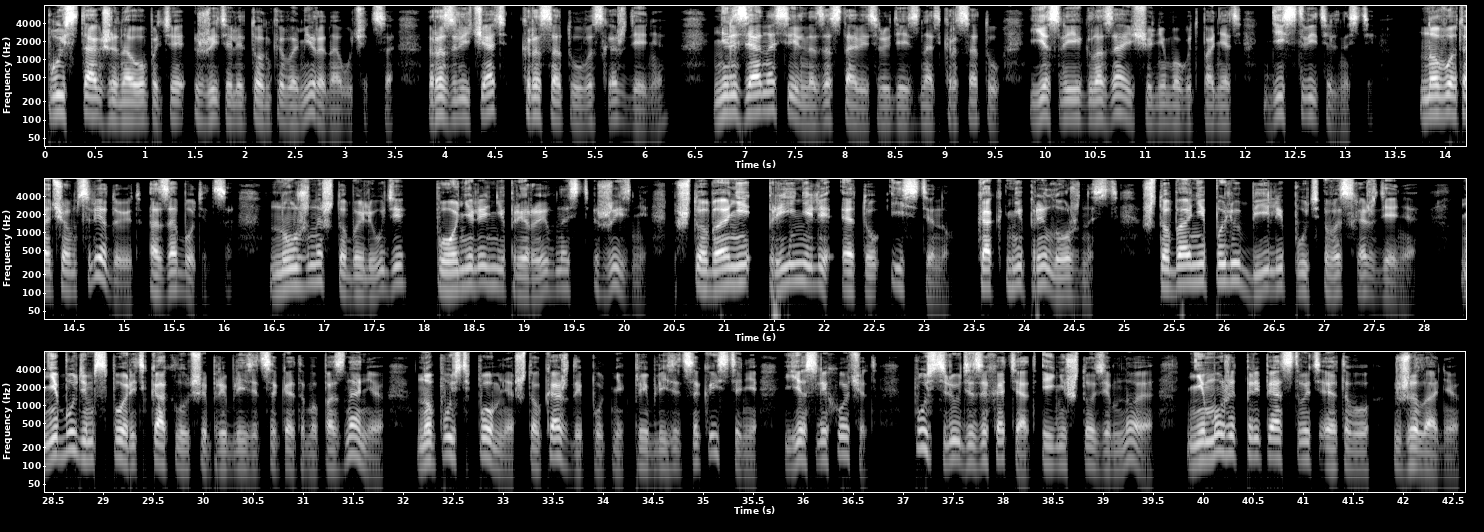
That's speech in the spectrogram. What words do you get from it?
Пусть также на опыте жители тонкого мира научатся различать красоту восхождения. Нельзя насильно заставить людей знать красоту, если их глаза еще не могут понять действительности. Но вот о чем следует озаботиться. Нужно, чтобы люди поняли непрерывность жизни, чтобы они приняли эту истину как непреложность, чтобы они полюбили путь восхождения. Не будем спорить, как лучше приблизиться к этому познанию, но пусть помнят, что каждый путник приблизится к истине, если хочет. Пусть люди захотят, и ничто земное не может препятствовать этому желанию.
